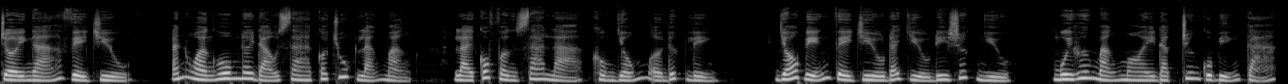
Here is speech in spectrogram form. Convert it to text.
Trời ngã về chiều, ánh hoàng hôn nơi đảo xa có chút lãng mạn, lại có phần xa lạ không giống ở đất liền. Gió biển về chiều đã dịu đi rất nhiều, Mùi hương mặn mòi đặc trưng của biển cả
